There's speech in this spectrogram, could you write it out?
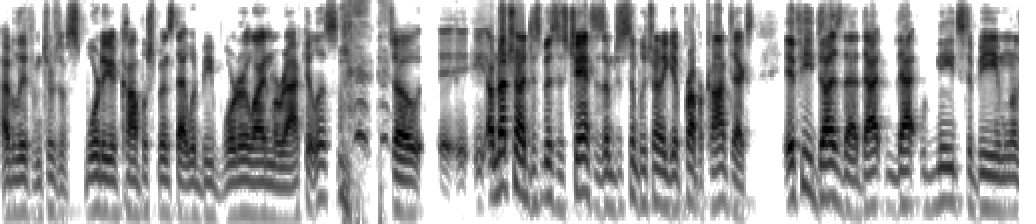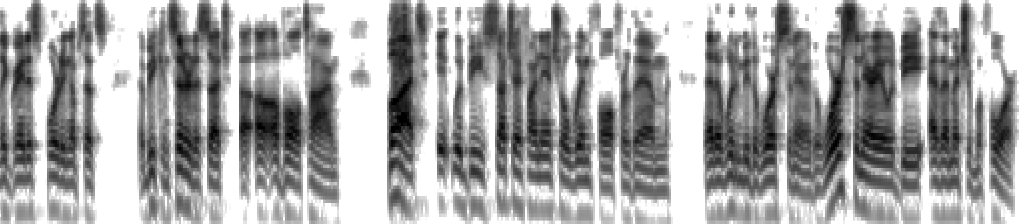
I believe in terms of sporting accomplishments, that would be borderline miraculous. so I'm not trying to dismiss his chances. I'm just simply trying to give proper context. If he does that, that that needs to be one of the greatest sporting upsets to be considered as such uh, of all time. But it would be such a financial windfall for them that it wouldn't be the worst scenario. The worst scenario would be, as I mentioned before,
